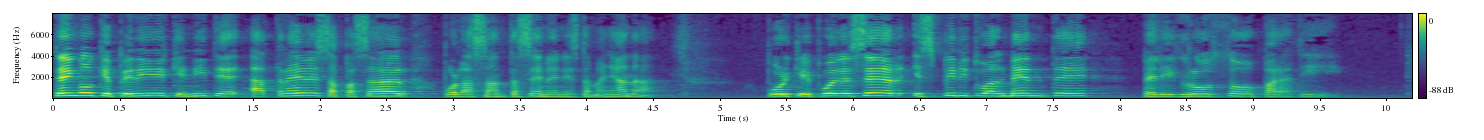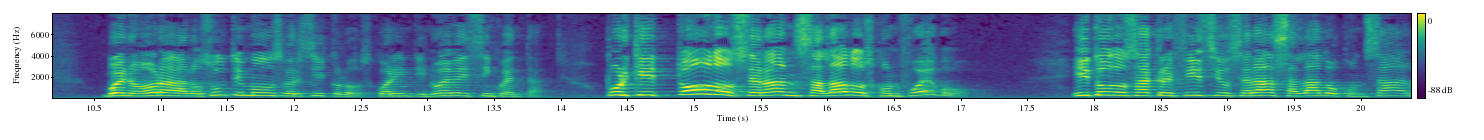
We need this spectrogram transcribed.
tengo que pedir que ni te atreves a pasar por la Santa Cena en esta mañana, porque puede ser espiritualmente peligroso para ti. Bueno, ahora a los últimos versículos 49 y 50. Porque todos serán salados con fuego, y todo sacrificio será salado con sal.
